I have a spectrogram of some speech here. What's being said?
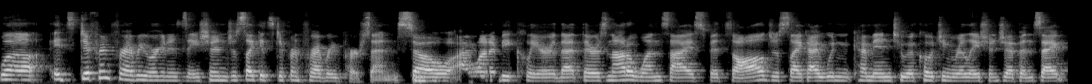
well, it's different for every organization, just like it's different for every person. So mm-hmm. I want to be clear that there's not a one size fits all, just like I wouldn't come into a coaching relationship and say,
